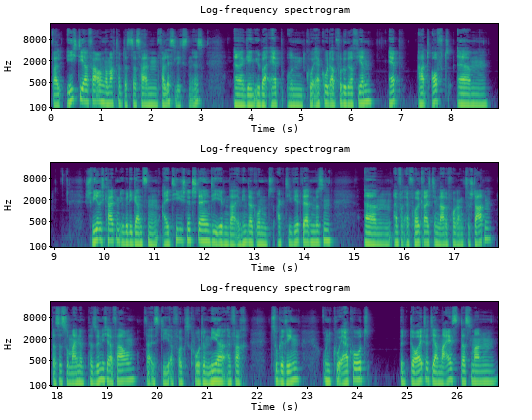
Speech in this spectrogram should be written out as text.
weil ich die Erfahrung gemacht habe, dass das halt am verlässlichsten ist äh, gegenüber App und QR-Code abfotografieren. App hat oft ähm, Schwierigkeiten über die ganzen IT-Schnittstellen, die eben da im Hintergrund aktiviert werden müssen ähm, einfach erfolgreich den Ladevorgang zu starten. Das ist so meine persönliche Erfahrung. Da ist die Erfolgsquote mir einfach zu gering. Und QR-Code bedeutet ja meist, dass man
